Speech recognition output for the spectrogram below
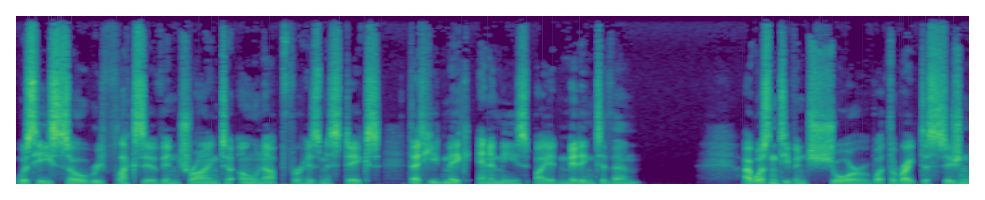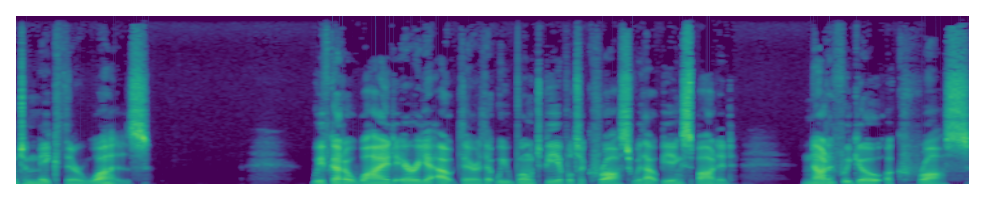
Was he so reflexive in trying to own up for his mistakes that he'd make enemies by admitting to them? I wasn't even sure what the right decision to make there was. We've got a wide area out there that we won't be able to cross without being spotted. Not if we go across.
